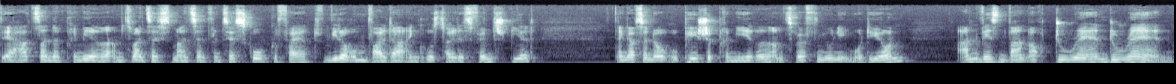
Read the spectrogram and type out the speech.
Der hat seine Premiere am 22. Mai in San Francisco gefeiert, wiederum, weil da ein Großteil des Films spielt. Dann gab es eine europäische Premiere am 12. Juni im Odeon Anwesend waren auch Duran Duran.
